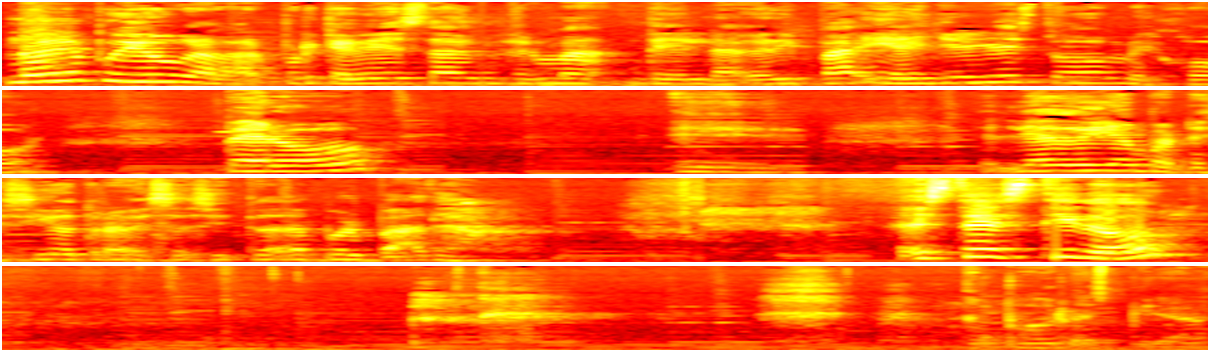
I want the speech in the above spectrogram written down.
No había podido grabar porque había estado enferma de la gripa y ayer ya estuvo mejor. Pero eh, el día de hoy amanecí otra vez así toda polvada. Este vestido... No puedo respirar.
